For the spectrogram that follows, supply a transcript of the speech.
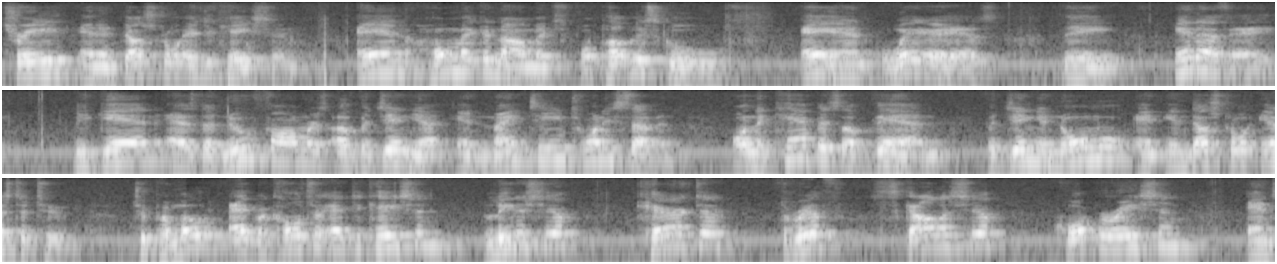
trade and industrial education, and home economics for public schools, and whereas the NFA began as the New Farmers of Virginia in 1927 on the campus of then Virginia Normal and Industrial Institute to promote agriculture education, leadership, character, thrift, scholarship, cooperation, and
